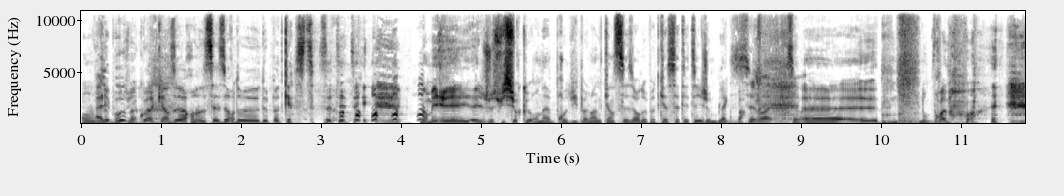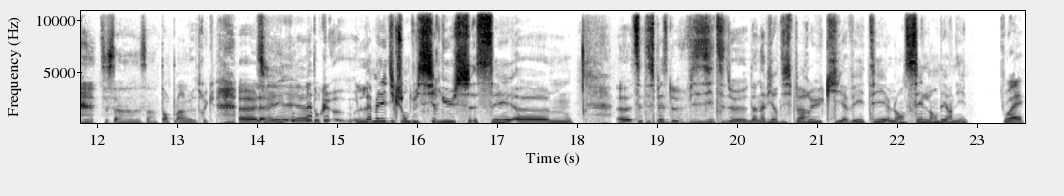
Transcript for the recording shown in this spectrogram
On Allez, boum quoi 15h, 16h de, de podcast cet été Non mais euh, je suis sûr qu'on a produit pas loin de 15-16 heures de podcast cet été, je ne blague pas. C'est vrai, c'est vrai. Euh, donc vraiment, c'est un- un temps plein le truc. Euh, la, euh, donc euh, la malédiction du Sirius, c'est euh, euh, cette espèce de visite d'un navire disparu qui avait été lancé l'an dernier. Ouais.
